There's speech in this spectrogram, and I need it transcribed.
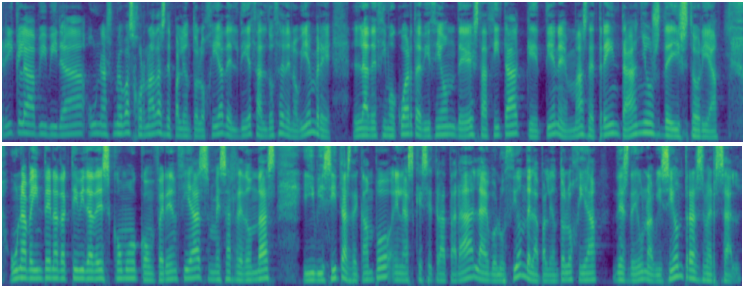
Ricla vivirá unas nuevas jornadas de paleontología del 10 al 12 de noviembre, la decimocuarta edición de esta cita que tiene más de 30 años de historia. Una veintena de actividades como conferencias, mesas redondas y visitas de campo en las que se tratará la evolución de la paleontología desde una visión transversal.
